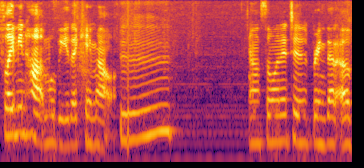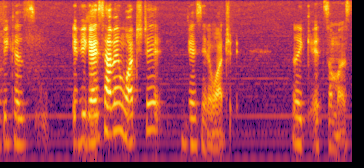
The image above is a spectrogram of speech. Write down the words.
Flaming Hot movie that came out. Mm, I also wanted to bring that up because if you guys haven't watched it, you guys need to watch it. Like it's a must.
